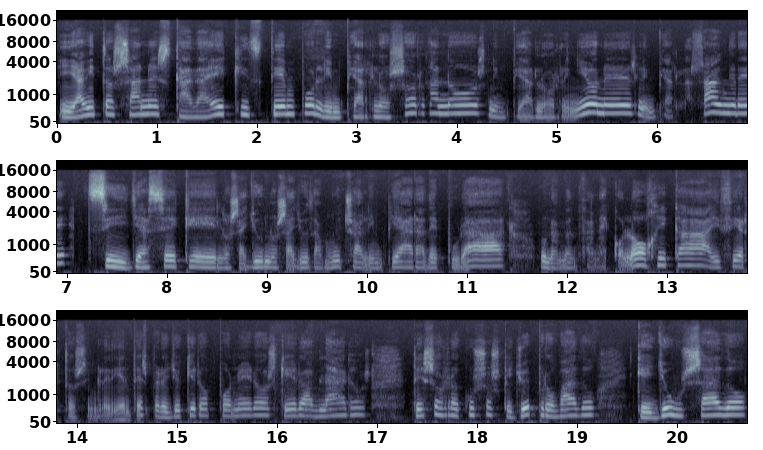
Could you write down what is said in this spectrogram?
Y hábitos sanos cada X tiempo limpiar los órganos, limpiar los riñones, limpiar la sangre. Sí, ya sé que los ayunos ayudan mucho a limpiar, a depurar, una manzana ecológica, hay ciertos ingredientes, pero yo quiero poneros, quiero hablaros de esos recursos que yo he probado, que yo he usado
